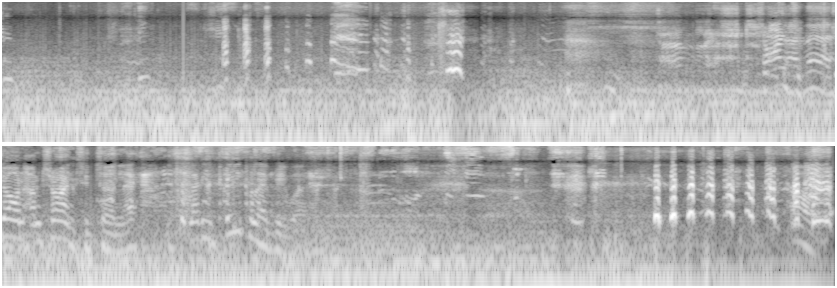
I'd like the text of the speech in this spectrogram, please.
in. trying to, John, I'm trying to turn left. There's bloody people everywhere. oh,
